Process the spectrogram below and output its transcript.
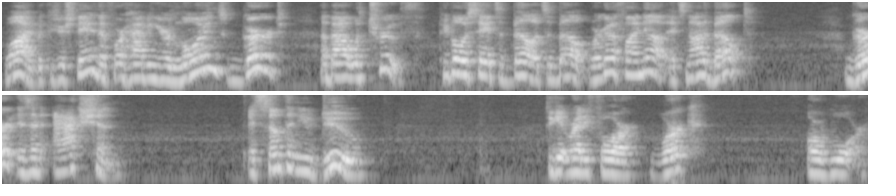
Why? Because you're standing therefore having your loins girt about with truth. People always say it's a belt, it's a belt. We're going to find out it's not a belt. Girt is an action. It's something you do to get ready for work or war.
